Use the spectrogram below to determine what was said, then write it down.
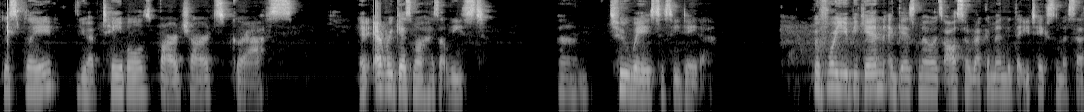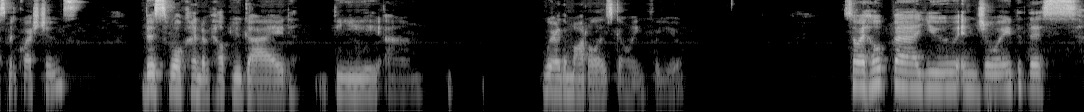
displayed. You have tables, bar charts, graphs, and every gizmo has at least um, two ways to see data. Before you begin a gizmo, it's also recommended that you take some assessment questions. This will kind of help you guide the um, where the model is going for you. So I hope uh, you enjoyed this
